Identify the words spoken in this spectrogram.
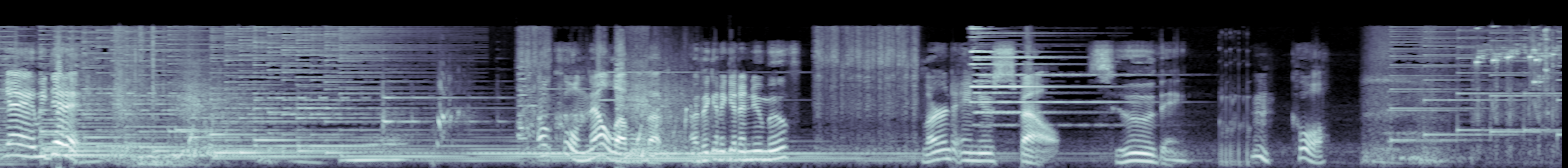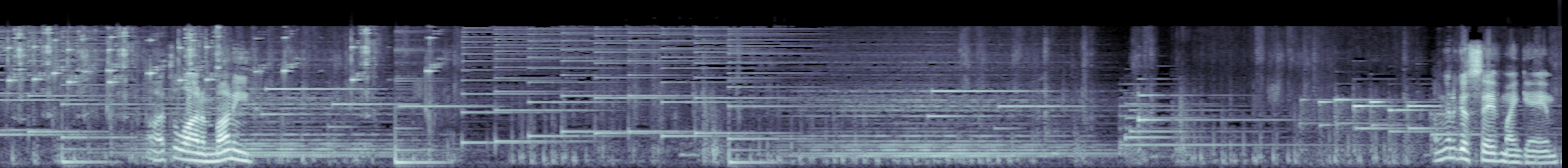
Yay, we did it! Nell leveled up. Are they going to get a new move? Learned a new spell. Soothing. Hmm, cool. Oh, that's a lot of money. I'm gonna go save my game.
